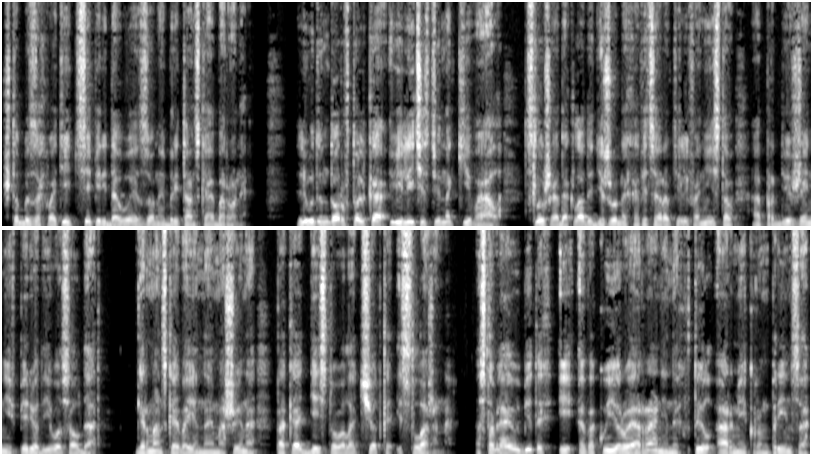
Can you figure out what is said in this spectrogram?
чтобы захватить все передовые зоны британской обороны. Людендорф только величественно кивал, слушая доклады дежурных офицеров-телефонистов о продвижении вперед его солдат. Германская военная машина пока действовала четко и слаженно. Оставляя убитых и эвакуируя раненых в тыл армии кронпринца,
